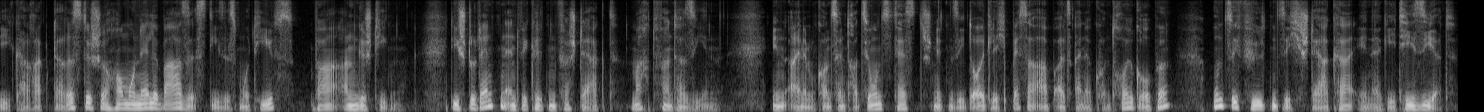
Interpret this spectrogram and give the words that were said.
die charakteristische hormonelle Basis dieses Motivs war angestiegen. Die Studenten entwickelten verstärkt Machtfantasien. In einem Konzentrationstest schnitten sie deutlich besser ab als eine Kontrollgruppe und sie fühlten sich stärker energetisiert.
